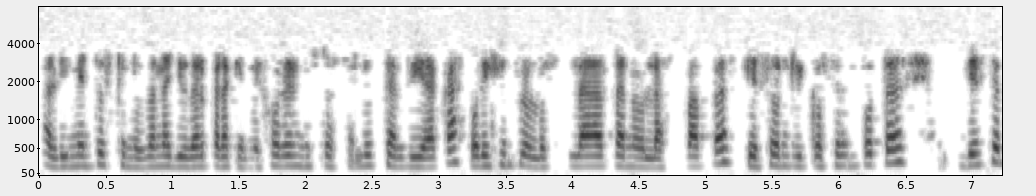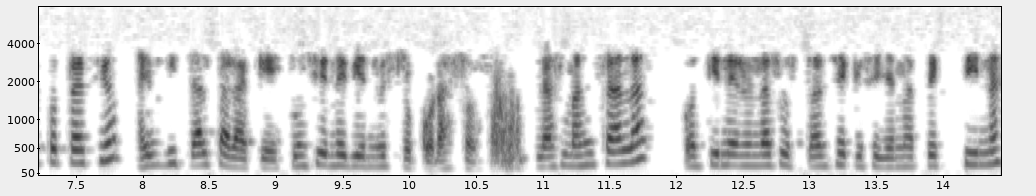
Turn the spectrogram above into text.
alimentos que nos van a ayudar para que mejoren nuestra salud cardíaca. Por ejemplo, los plátanos, las papas, que son ricos en potasio. Y este potasio es vital para que funcione bien nuestro corazón. Las manzanas contienen una sustancia que se llama pectina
